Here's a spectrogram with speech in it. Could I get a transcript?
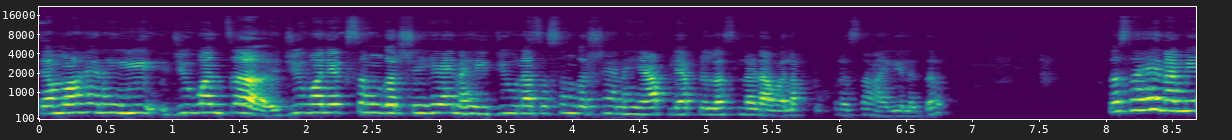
त्यामुळे आहे ना ही जीवनचा जीवन एक संघर्ष हे आहे ना ही जीवनाचा संघर्ष आहे ना हे आपल्या आपल्यालाच लढावा लागतो खरं सांगायला गेलं तर. तसं आहे ना मी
